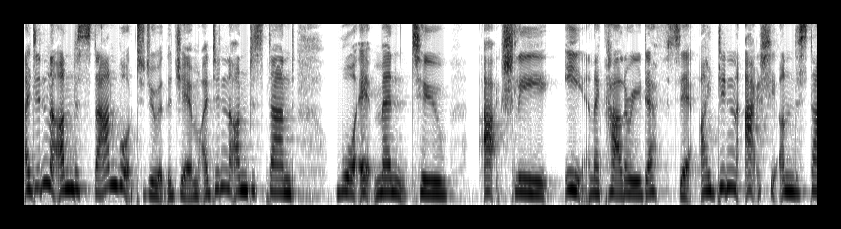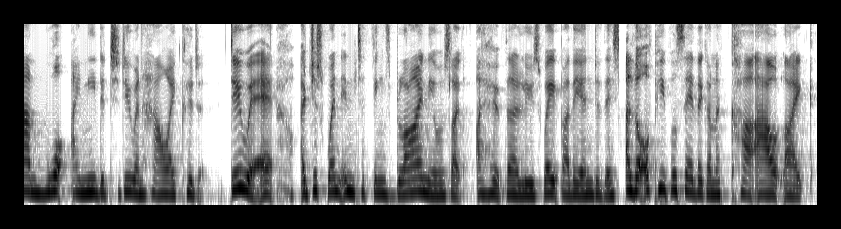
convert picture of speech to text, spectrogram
I didn't understand what to do at the gym. I didn't understand what it meant to actually eat in a calorie deficit. I didn't actually understand what I needed to do and how I could do it. I just went into things blindly. I was like, I hope that I lose weight by the end of this. A lot of people say they're going to cut out like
